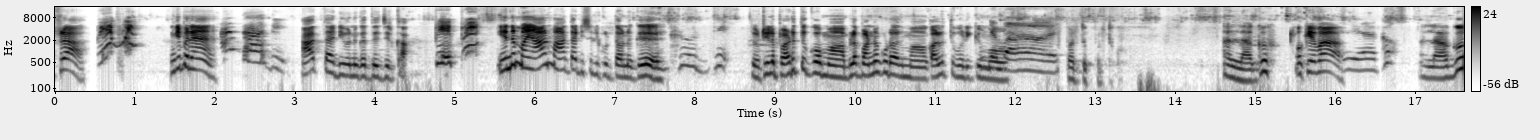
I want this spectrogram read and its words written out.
அஃப்ரா இங்க பாரு. ஆத்தாடி உனக்கு வச்சிருக்கா. என்னம்மா யாரும்மா ஆத்தாடி சொல்லி கொடுத்தா உனக்கு? தொட்டில படுத்துக்கோமா அப்படிலாம் பண்ணக்கூடாதும்மா. கழுத்து வலிக்குமா படுத்துக்கு படுத்துக்கோ. அல்லாகு ஓகேவா? அல்லாகு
